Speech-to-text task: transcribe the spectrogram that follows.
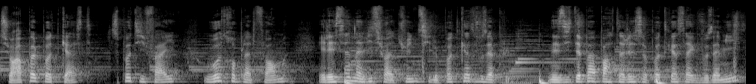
sur Apple Podcast, Spotify ou autre plateforme et laisser un avis sur iTunes si le podcast vous a plu. N'hésitez pas à partager ce podcast avec vos amis,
